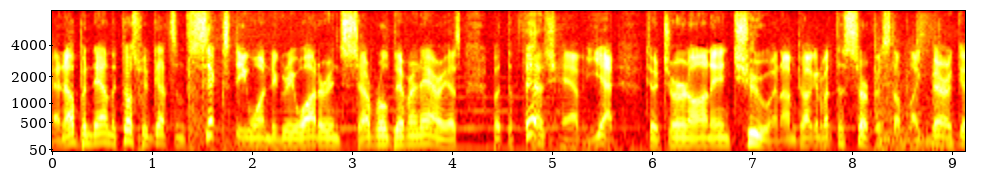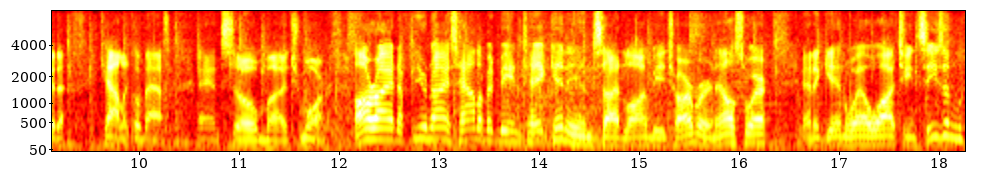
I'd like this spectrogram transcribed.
And up and down the coast, we've got some 61 degree water in several different areas, but the fish have yet to turn on and chew. And I'm talking about the surface stuff like barracuda, calico bass, and so much more. All right, a few nice halibut being taken inside Long Beach Harbor and elsewhere. And again, whale watching season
